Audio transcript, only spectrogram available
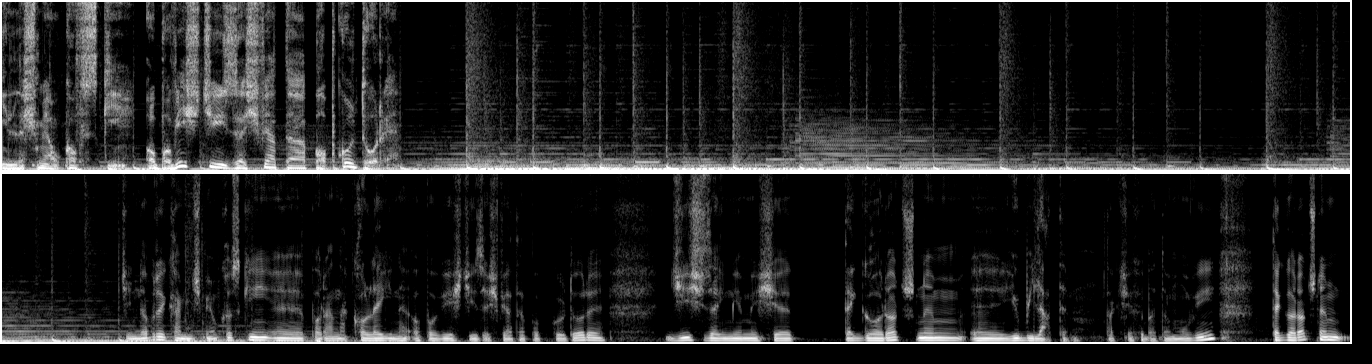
Kamil Śmiałkowski. Opowieści ze świata popkultury. Dzień dobry, Kamil Śmiałkowski. E, Pora na kolejne opowieści ze świata popkultury. Dziś zajmiemy się tegorocznym e, jubilatem. Tak się chyba to mówi. Tegorocznym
